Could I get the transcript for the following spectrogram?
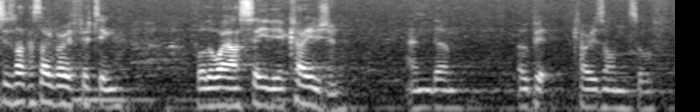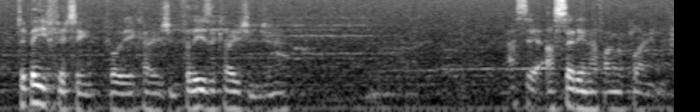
This is, like I say, very fitting for the way I see the occasion, and um, hope it carries on sort of to be fitting for the occasion, for these occasions, you know. That's it. I said enough. I'm going to play it.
